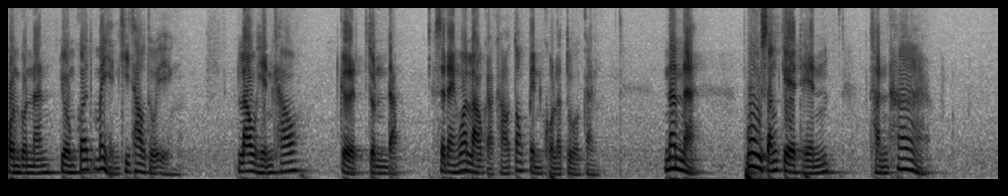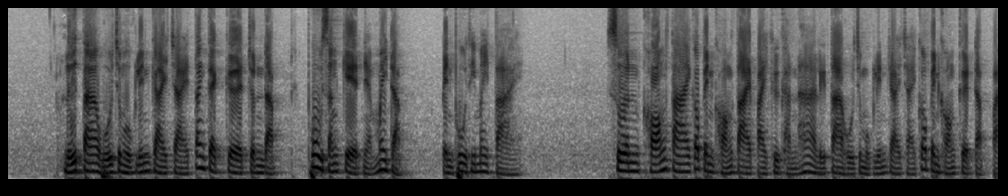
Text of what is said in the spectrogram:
คนคนนั้น โยมก็ไม่เห็นขี้เท่าตัวเอง เราเห็นเขาเกิดจนดับ แสดงว่าเรากับเขาต้องเป็นคนละตัวกัน นั่นน่ะผู้สังเกตเห็นขันห้าหรือตาหูจมูกลิ้นกายใจ ตั้งแต่เกิดจนดับ ผู้สังเกตเนี่ยไม่ดับเป็นผู้ที่ไม่ตาย ส่วนของตายก็เป็นของตายไปคือขันห้าหรือตาหูจมูกลิ้นกายใจ ก็เป็นของเกิดดับไป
